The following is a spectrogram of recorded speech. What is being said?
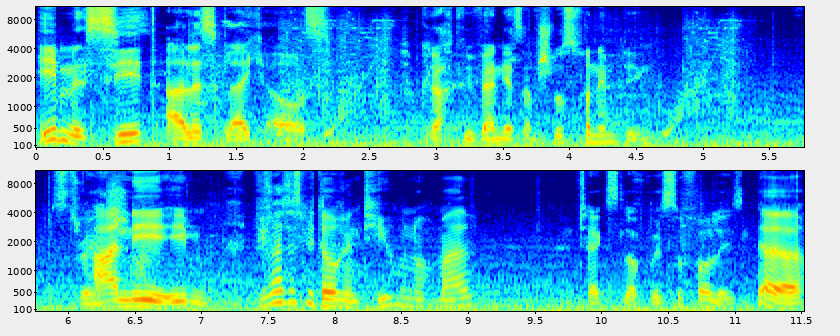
Eben, es sieht alles gleich aus. Ich habe gedacht, wir wären jetzt am Schluss von dem Ding. Strange. Ah, nee, eben. Wie war das mit der Orientierung nochmal? Ein Textlog, willst du vorlesen? Ja, ja.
